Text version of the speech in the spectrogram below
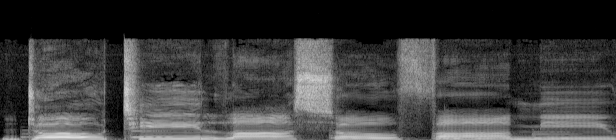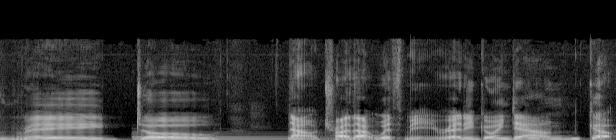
Do, ti, la, so, fa, mi, re, do. Now try that with me. Ready? Going down? Go.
